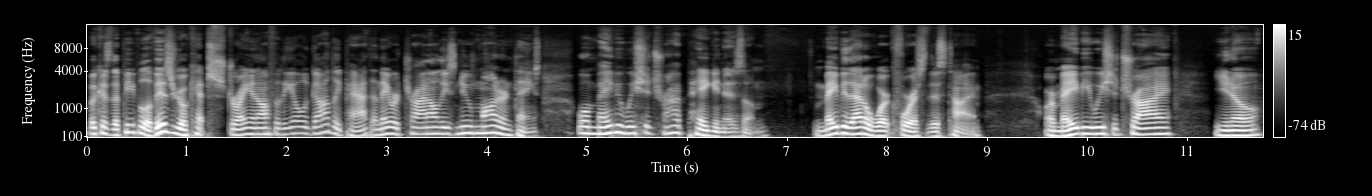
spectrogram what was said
Because the people of Israel kept straying off of the old godly path and they were trying all these new modern things. Well, maybe we should try paganism. Maybe that'll work for us this time. Or maybe we should try, you know,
